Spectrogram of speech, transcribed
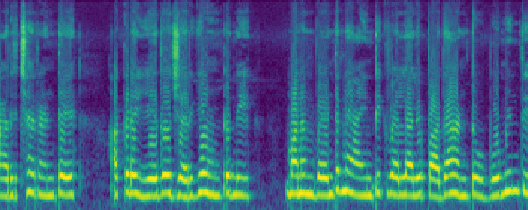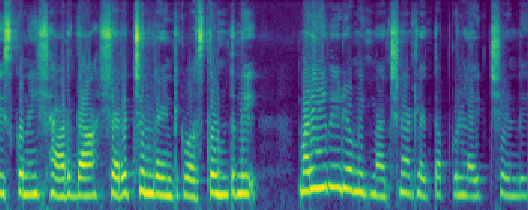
అరిచారంటే అక్కడ ఏదో జరిగే ఉంటుంది. మనం వెంటనే ఆ ఇంటికి వెళ్ళాలి పద అంటూ భూమిని తీసుకొని శారద శరత్చంద్ర ఇంటికి వస్తూ ఉంటుంది. మరి ఈ వీడియో మీకు నచ్చినట్లయితే తప్పకుండా లైక్ చేయండి.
